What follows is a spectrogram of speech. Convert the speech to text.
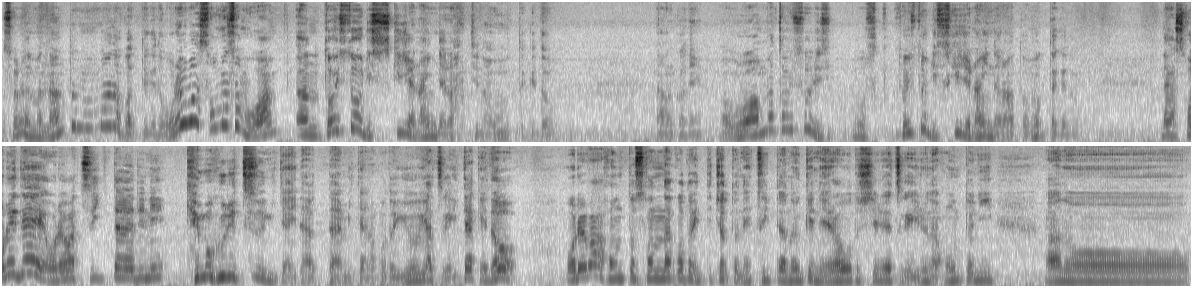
それはまあ何とも思わなかったけど、俺はそもそもワン、あの、トイ・ストーリー好きじゃないんだなっていうのは思ったけど、なんかね俺はあんまトイ・ストーリートイ・ストーリー好きじゃないんだなと思ったけどなんかそれで俺はツイッターでねケモフレ2みたいだったみたいなことを言うやつがいたけど俺は本当そんなこと言ってちょっとねツイッターの受け狙おうとしてるやつがいるのは本当にあの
